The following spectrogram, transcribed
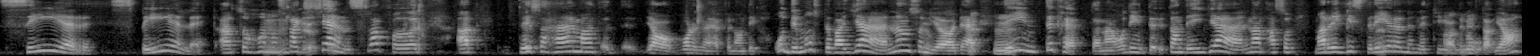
ser spelet. Alltså har någon Mm, slags känsla för att det är så här man, ja vad det nu är för någonting. Och det måste vara hjärnan som gör det här. Mm. Det är inte fötterna och det inte, utan det är hjärnan. Alltså man registrerar den här typen Hallå? utav, ja.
